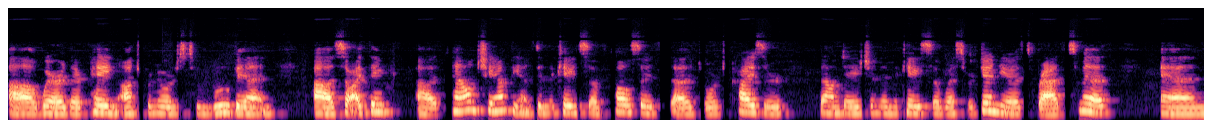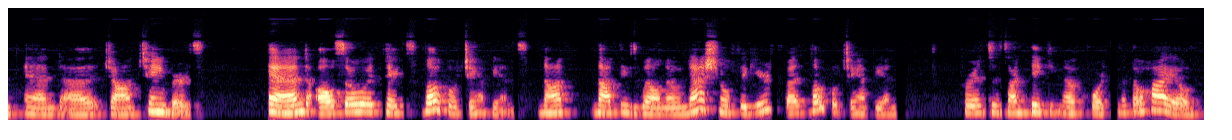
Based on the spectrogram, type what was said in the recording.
uh, where they're paying entrepreneurs to move in. Uh, so I think uh, town champions, in the case of Tulsa, it's uh, George Kaiser Foundation. In the case of West Virginia, it's Brad Smith and and uh, John Chambers. And also, it takes local champions, not not these well-known national figures, but local champions. For instance, I'm thinking of Portsmouth, Ohio,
